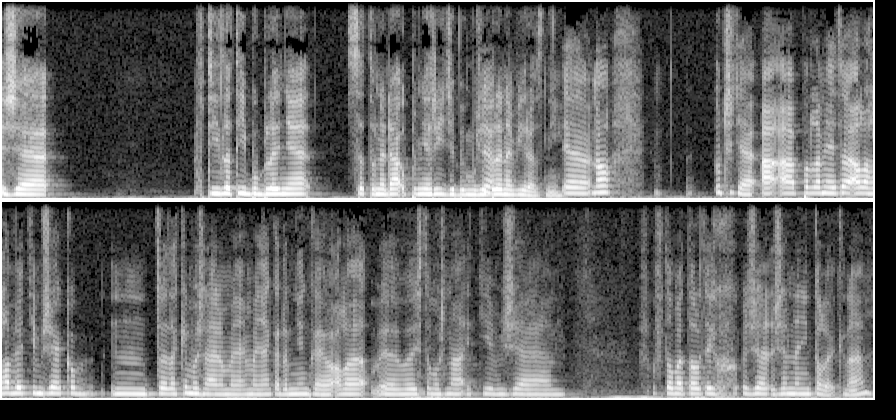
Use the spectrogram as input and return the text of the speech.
že v této bublině se to nedá úplně říct, že by muži Jo. byli nevýrazný. Jo, no, určitě. A, a podle mě to je ale hlavně tím, že jako, mm, to je taky možná jenom ně- nějaká domněnka, jo, ale je, to možná i tím, že v- tom metalu těch, že, že není tolik, ne?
